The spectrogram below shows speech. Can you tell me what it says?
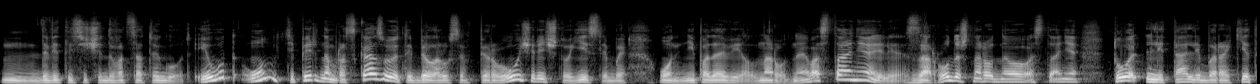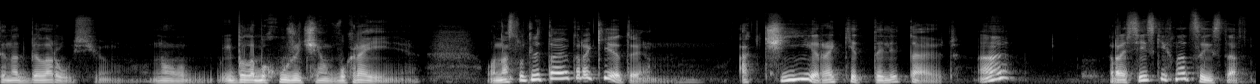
2020 год. И вот он теперь нам рассказывает, и белорусам в первую очередь, что если бы он не подавил народное восстание или зародыш народного восстания, то летали бы ракеты над Белоруссией. Ну, и было бы хуже, чем в Украине. У нас тут летают ракеты. А чьи ракеты летают? А? Российских нацистов –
